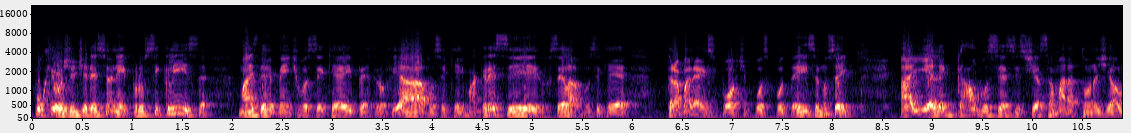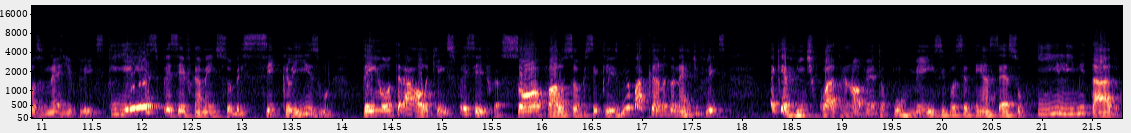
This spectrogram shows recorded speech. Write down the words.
Porque hoje eu direcionei para o ciclista, mas de repente você quer hipertrofiar, você quer emagrecer, sei lá, você quer trabalhar em esporte força potência, não sei. Aí é legal você assistir essa maratona de aulas no Nerdflix. E especificamente sobre ciclismo, tem outra aula que é específica, só falo sobre ciclismo. E o bacana do Nerdflix é que é R$ 24,90 por mês e você tem acesso ilimitado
